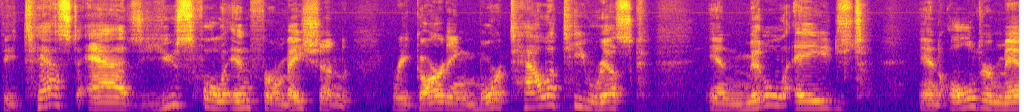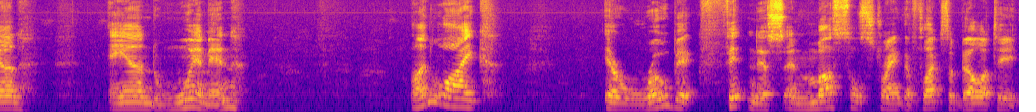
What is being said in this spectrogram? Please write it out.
The test adds useful information regarding mortality risk in middle-aged and older men and women. Unlike aerobic fitness and muscle strength and flexibility,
